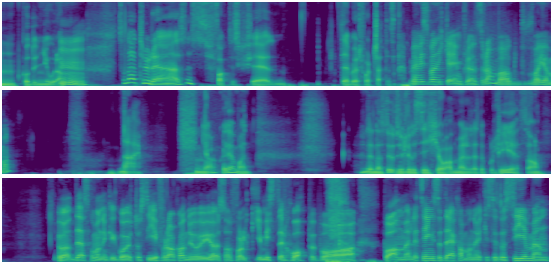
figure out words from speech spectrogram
Mm, gått under jorda. Mm. Så det tror jeg, jeg syns faktisk eh, det bør fortsettes med. Men hvis man ikke er influenser, da, hva, hva gjør man? Nei. Ja, hva gjør man? Det neste er jo tydeligvis ikke å anmelde det til politiet, så Jo, det skal man ikke gå ut og si, for da kan det jo gjøre sånn at folk mister håpet på, på å anmelde ting, så det kan man jo ikke sitte og si, men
